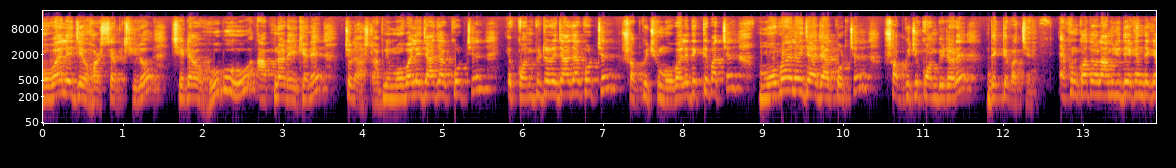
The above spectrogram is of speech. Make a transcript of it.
মোবাইলে যে হোয়াটসঅ্যাপ ছিল, সেটা হুবহু আপনার এইখানে চলে আসলো। আপনি মোবাইলে যা যা করছেন কম্পিউটারে যা যা করছেন সব কিছু মোবাইলে দেখতে পাচ্ছেন। মোবাইলে যা যা করছেন সব কিছু কম্পিউটারে দেখতে পাচ্ছেন। এখন কথা হলো, আমি যদি এখান থেকে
